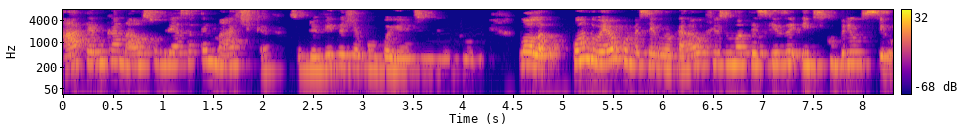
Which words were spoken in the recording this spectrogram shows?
a ter um canal sobre essa temática, sobre a vida de acompanhantes no YouTube. Lola, quando eu comecei o meu canal, eu fiz uma pesquisa e descobri o seu.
